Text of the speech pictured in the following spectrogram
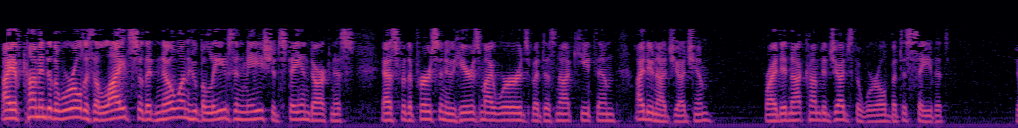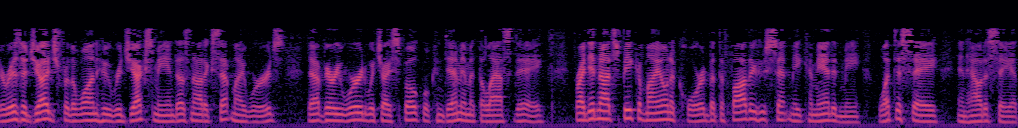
I have come into the world as a light so that no one who believes in me should stay in darkness. As for the person who hears my words but does not keep them, I do not judge him. For I did not come to judge the world, but to save it. There is a judge for the one who rejects me and does not accept my words. That very word which I spoke will condemn him at the last day. For I did not speak of my own accord, but the Father who sent me commanded me what to say and how to say it.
